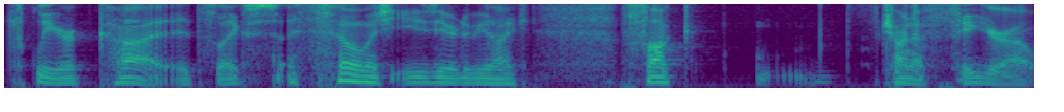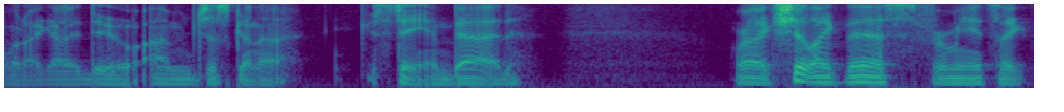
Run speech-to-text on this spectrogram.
clear cut. It's like it's so much easier to be like, fuck, trying to figure out what I got to do. I'm just gonna stay in bed. Or like shit like this for me, it's like,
